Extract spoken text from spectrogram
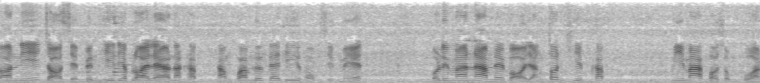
ตอนนี้เจาะเสร็จเป็นที่เรียบร้อยแล้วนะครับทำความลึกได้ที่ 60 เมตร ปริมาณน้ำในบ่ออย่างต้นคลิปครับ มีมากพอสมควร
